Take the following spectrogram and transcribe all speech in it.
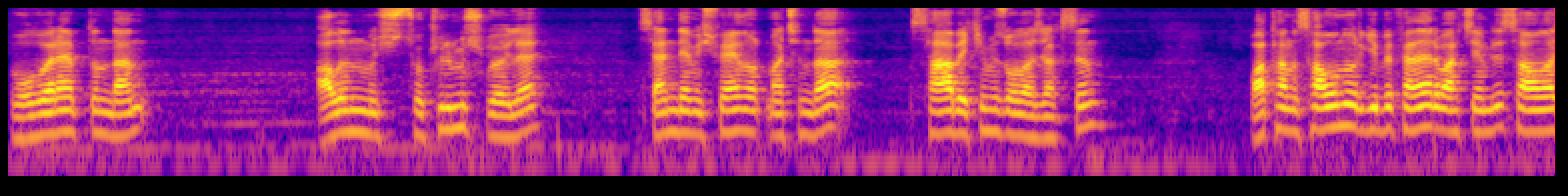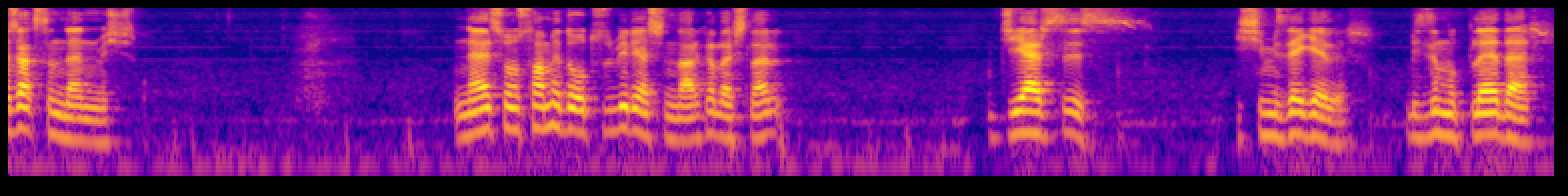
Wolverhampton'dan alınmış, sökülmüş böyle. Sen demiş Feyenoord maçında sağ bekimiz olacaksın vatanı savunur gibi Fenerbahçe'mizi savunacaksın denmiş. Nelson Samedo 31 yaşında arkadaşlar. Ciğersiz. işimize gelir. Bizi mutlu eder.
